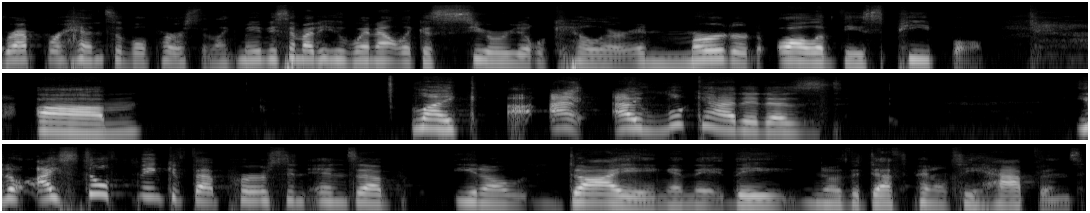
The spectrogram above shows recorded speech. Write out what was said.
reprehensible person, like maybe somebody who went out like a serial killer and murdered all of these people, um, like I, I look at it as, you know, I still think if that person ends up you know dying and they they you know the death penalty happens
